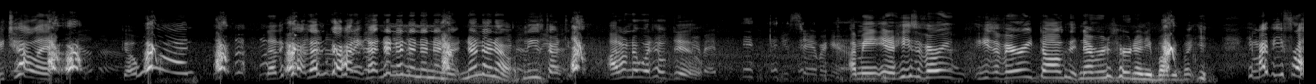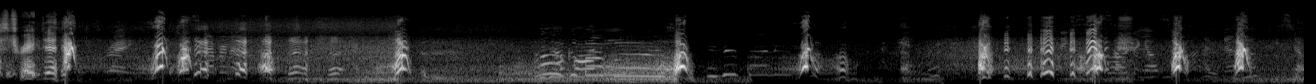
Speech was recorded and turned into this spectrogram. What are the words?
You tell it. Go on. Let it go. Let him go, honey. Let, no, no, no, no, no, no, no, no, no. Please don't. Do, I don't know what he'll do. You stay over here. I mean, you know, he's a very he's a very dog that never has hurt anybody, but he might be frustrated. Right. Oh, goodbye. Something else. No, you step.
